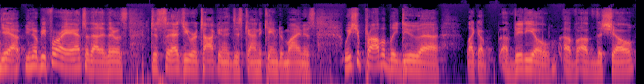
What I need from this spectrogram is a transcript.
Yeah, you know, before I answer that, there was just as you were talking, it just kind of came to mind is we should probably do uh, like a, a video of, of the show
